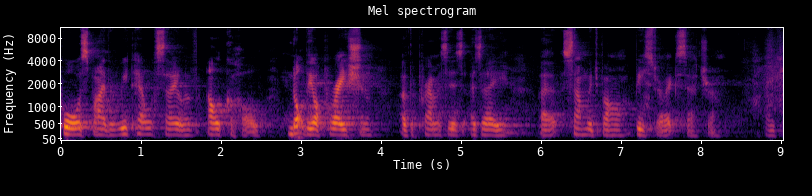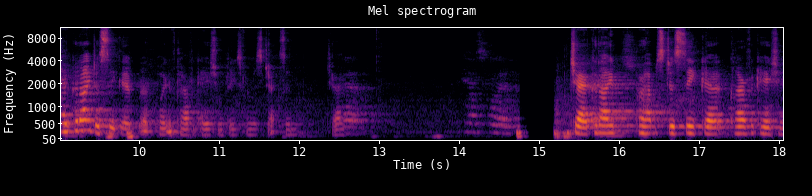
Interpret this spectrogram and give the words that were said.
caused by the retail sale of alcohol, not the operation of the premises as a uh, sandwich bar, bistro, etc. Thank you. Uh, could I just seek a, a point of clarification, please, from Ms Jackson? Chair. Chair, could I perhaps just seek a clarification?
